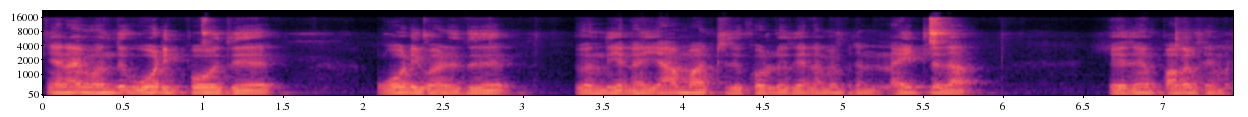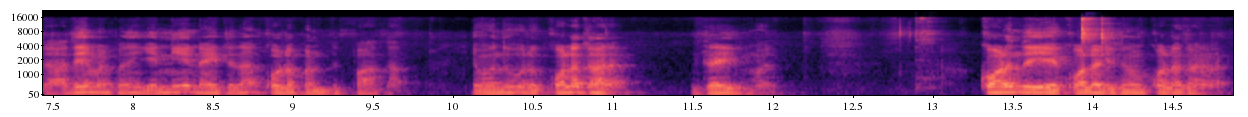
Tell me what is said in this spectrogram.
ஏன்னா இவன் வந்து ஓடி போகுது ஓடி வருது இது வந்து எல்லாம் ஏமாற்றுது கொள்ளுது எல்லாமே பார்த்தீங்கன்னா நைட்டில் தான். எதுவுமே பகல் செய்ய மாட்டான். அதே மாதிரி பார்த்தீங்கன்னா என்னையே நைட்டு தான் கொலை பண்ணிட்டு பார்த்தான். இவன் வந்து ஒரு கொலைக்காரன் ஜெயக்குமார். குழந்தைய கொலை அடிக்கணும் கொலைக்காரன்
